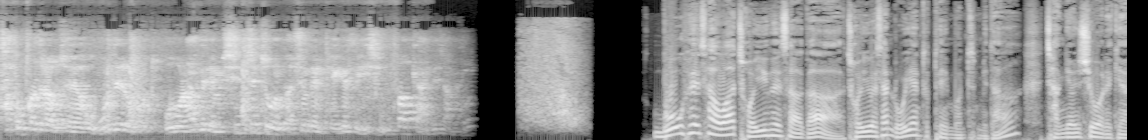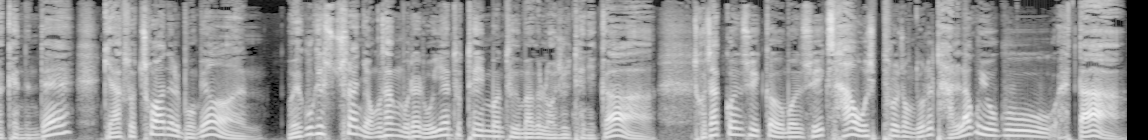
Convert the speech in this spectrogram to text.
작곡가들하고 저희하고 5대로 5를 하게 되면 실질적으로 발생되는 100에서 25밖에 안 되잖아요. 모 회사와 저희 회사가 저희 회사는 로이 엔터테인먼트입니다. 작년 10월에 계약했는데 계약서 초안을 보면 외국에 수출한 영상물에 로이 엔터테인먼트 음악을 넣어줄 테니까 저작권 수익과 음원 수익 4, 50% 정도를 달라고 요구했다.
